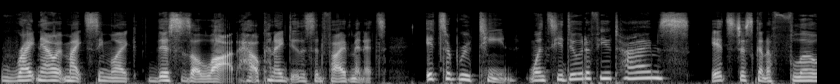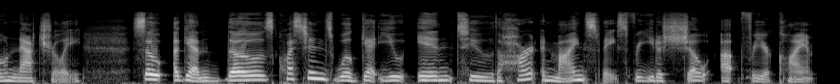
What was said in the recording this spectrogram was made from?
Right now, it might seem like this is a lot. How can I do this in five minutes? It's a routine. Once you do it a few times, it's just going to flow naturally. So, again, those questions will get you into the heart and mind space for you to show up for your client.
